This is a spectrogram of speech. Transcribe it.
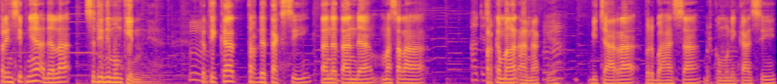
prinsipnya adalah sedini mungkin ya. Hmm. Ketika terdeteksi tanda-tanda masalah Autisme. perkembangan anak ya, bicara, berbahasa, berkomunikasi,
